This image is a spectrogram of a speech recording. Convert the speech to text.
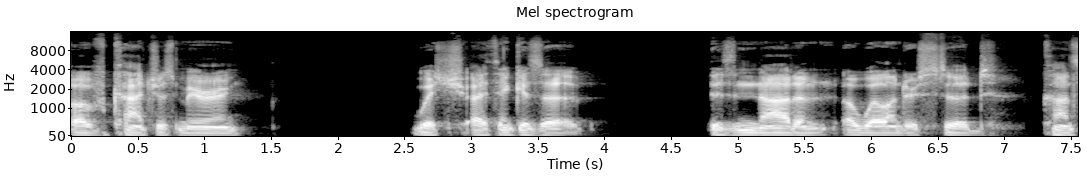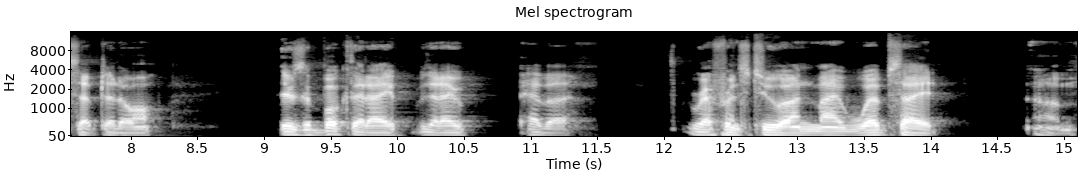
of conscious mirroring which I think is a is not an, a well understood concept at all. There's a book that I that I have a reference to on my website um,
